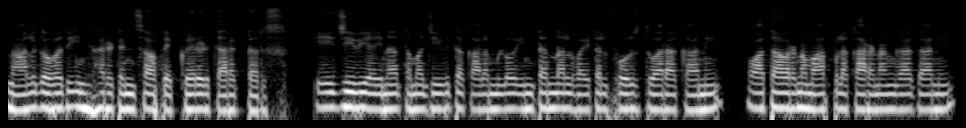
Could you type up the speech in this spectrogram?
నాలుగవది ఇన్హెరిటెన్స్ ఆఫ్ ఎక్వైర్డ్ క్యారెక్టర్స్ ఏ జీవి అయినా తమ జీవిత కాలంలో ఇంటర్నల్ వైటల్ ఫోర్స్ ద్వారా కానీ వాతావరణ మార్పుల కారణంగా కానీ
